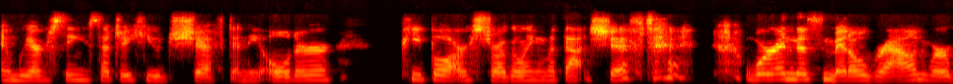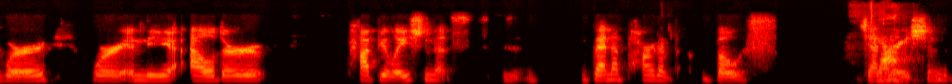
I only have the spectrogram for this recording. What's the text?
And we are seeing such a huge shift. And the older people are struggling with that shift. we're in this middle ground where we're we're in the elder population that's been a part of both Yeah. generations,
